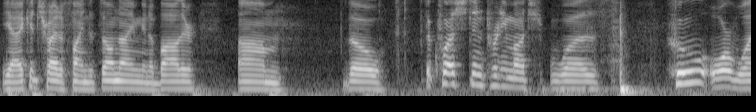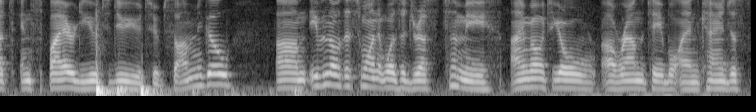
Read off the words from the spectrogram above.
yeah, I could try to find it, though I'm not even going to bother. Um, though, the question pretty much was, who or what inspired you to do YouTube? So I'm going to go, um, even though this one was addressed to me, I'm going to go around the table and kind of just,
